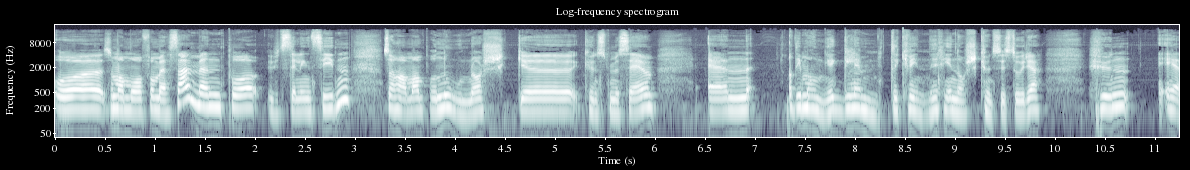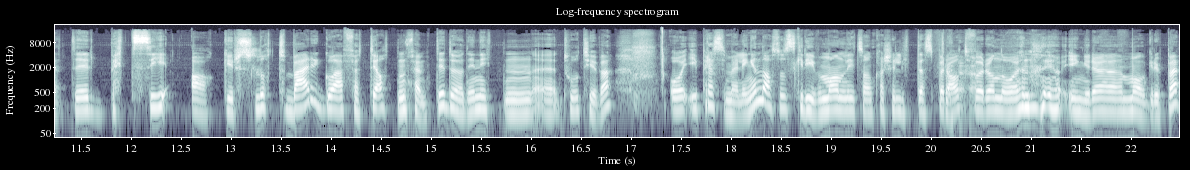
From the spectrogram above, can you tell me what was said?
og, som man må få med seg, men på utstillingssiden så har man på Nordnorsk eh, kunstmuseum en av de mange glemte kvinner i norsk kunsthistorie. Hun heter Betzy Akerslott Berg og er født i 1850, døde i 1922. Og i pressemeldingen da, så skriver man litt sånn, kanskje litt desperat for å nå en yngre målgruppe,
